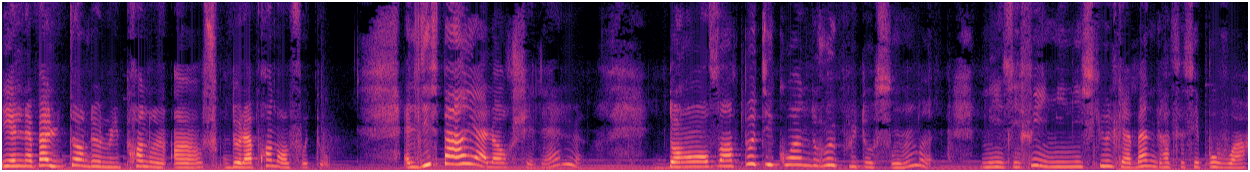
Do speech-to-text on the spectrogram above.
et elle n'a pas eu le temps de, lui prendre de la prendre en photo. Elle disparaît alors chez elle, dans un petit coin de rue plutôt sombre, mais s'est fait une minuscule cabane grâce à ses pouvoirs.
